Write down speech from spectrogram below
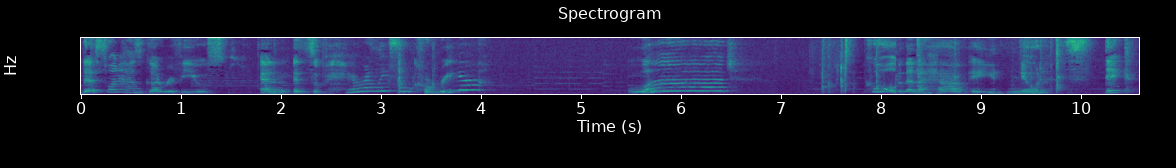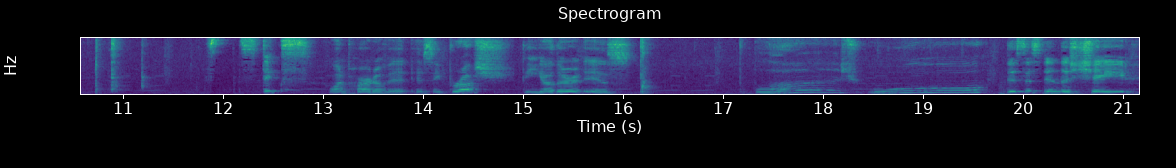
this one has good reviews. And it's apparently from Korea? What? Cool. And then I have a nude stick. S sticks. One part of it is a brush. The other is the blush. Ooh. This is in the shade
